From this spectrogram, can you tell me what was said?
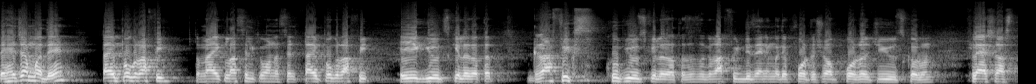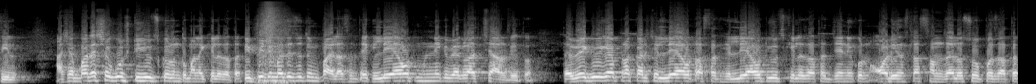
तर ह्याच्यामध्ये टायपोग्राफी तुम्ही ऐकलं असेल किंवा नसेल टायपोग्राफी हे एक यूज केलं जातं. ग्राफिक्स खूप यूज केलं जातं. जसं ग्राफिक डिझाईनिंगमध्ये फोटोशॉप कोडलची यूज करून फ्लॅश असतील. अशा बऱ्याचशा गोष्टी यूज करून तुम्हाला केलं जातं. पीपीटी मध्ये जर तुम्ही पाहिलं असेल तर एक लेआउट म्हणून एक वेगळा चार्ट येतो तर वेगवेगळ्या प्रकारचे लेआउट असतात. हे लेआउट यूज केले जातात जेणेकरून ऑडियन्सला समजायला सोपं जातं.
